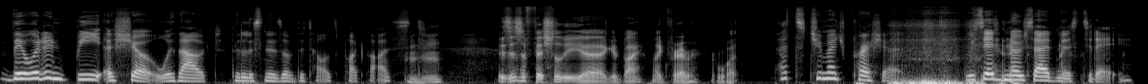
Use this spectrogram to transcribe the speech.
There wouldn't be a show without the listeners of the Tells podcast. hmm Is this officially uh, goodbye, like forever, or what? That's too much pressure. We said no sadness today.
